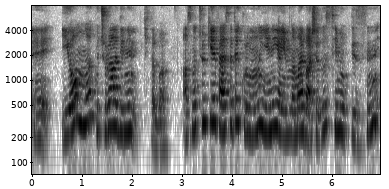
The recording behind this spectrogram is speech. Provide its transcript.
Ee, İon'la Kuçuradi'nin kitabı. Aslında Türkiye Felsefe Kurumu'nun yeni yayınlamaya başladığı Simuk dizisinin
